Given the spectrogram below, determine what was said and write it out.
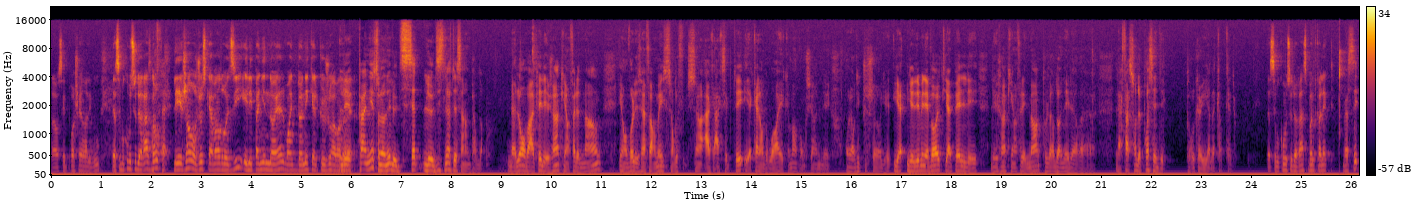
Alors, c'est le prochain rendez-vous. Merci beaucoup, M. Deras. Donc, les gens ont jusqu'à vendredi et les paniers de Noël vont être donnés quelques jours avant Noël. Les paniers sont donnés le, 17, le 19 décembre, pardon. Mais là, on va appeler les gens qui ont fait la demande et on va les informer s'ils sont, acceptés et à quel endroit et comment on fonctionne. on leur dit tout ça. Il y, a, des bénévoles qui appellent les, gens qui ont fait les demandes pour leur donner leur, euh, la façon de procéder pour recueillir la carte cadeau. Merci beaucoup, M. Duras. Bonne collecte. Merci.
